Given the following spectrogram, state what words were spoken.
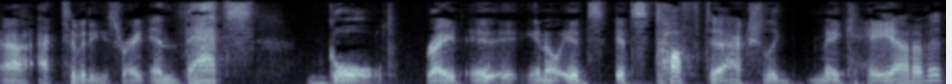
uh, activities, right? And that's gold, right? It, it, you know, it's, it's tough to actually make hay out of it,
